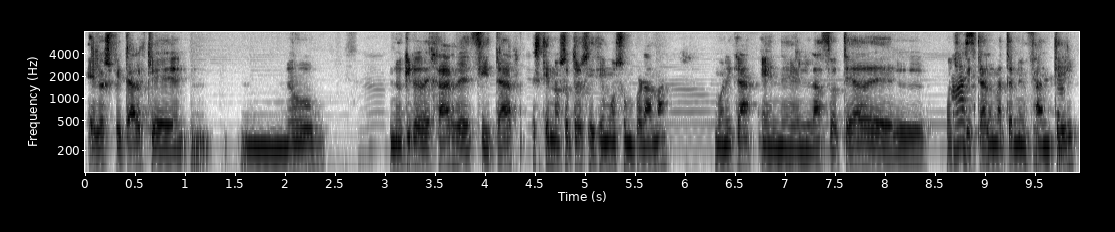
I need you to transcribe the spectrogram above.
el hospital que no, no quiero dejar de citar, es que nosotros hicimos un programa, Mónica, en la azotea del Ah, Hospital sí. Materno Infantil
